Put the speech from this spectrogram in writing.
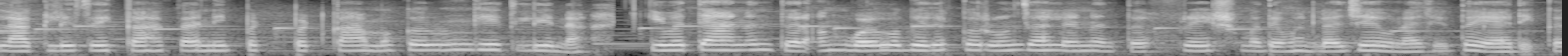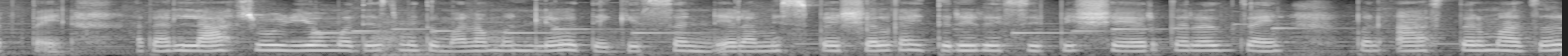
लागलीच एका हाताने पटपट कामं करून घेतली ना. किंवा त्यानंतर आंघोळ वगैरे करून झाल्यानंतर फ्रेशमध्ये म्हटलं जेवणाची तयारी करता येईल. आता लास्ट व्हिडिओमध्येच मी तुम्हाला म्हणले होते की संडेला मी स्पेशल काहीतरी रेसिपी शेअर करत जाईन. पण आज तर माझं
